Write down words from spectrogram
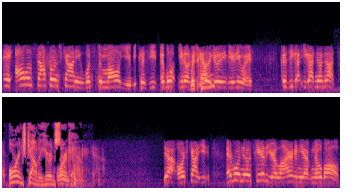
Hey, all of South Orange County wants to maul you because you, uh, well, you know, Which you can't really do anything to you anyways, because you got you got no nuts. Orange County here in Orange SoCal. County. Yeah. Yeah, Orange County. You, everyone knows here that you're a liar and you have no balls.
